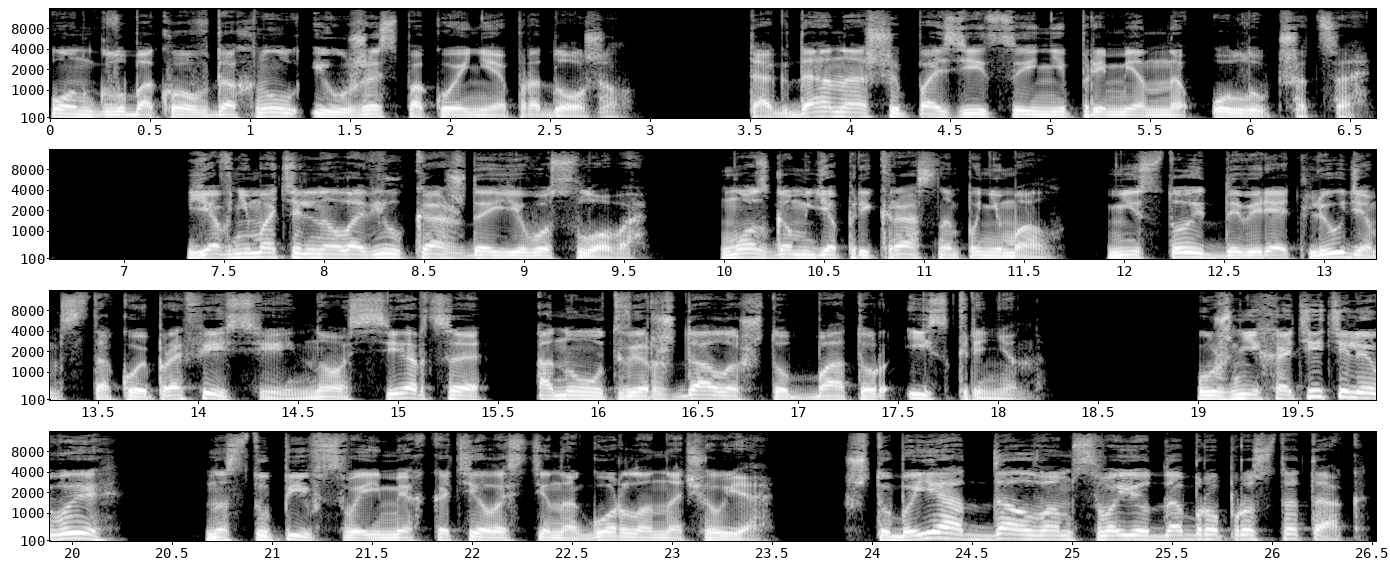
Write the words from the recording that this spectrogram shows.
Он глубоко вдохнул и уже спокойнее продолжил. «Тогда наши позиции непременно улучшатся». Я внимательно ловил каждое его слово. Мозгом я прекрасно понимал, не стоит доверять людям с такой профессией, но сердце, оно утверждало, что Батур искренен. «Уж не хотите ли вы Наступив своей мягкотелости на горло, начал я. «Чтобы я отдал вам свое добро просто так,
